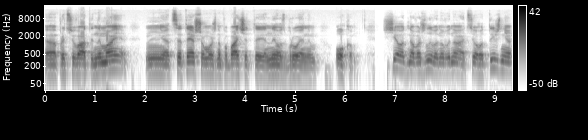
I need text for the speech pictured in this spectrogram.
е, працювати немає. Це те, що можна побачити неозброєним оком. Ще одна важлива новина цього тижня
